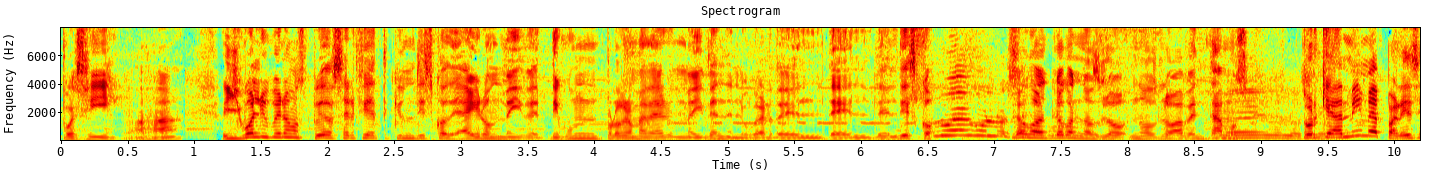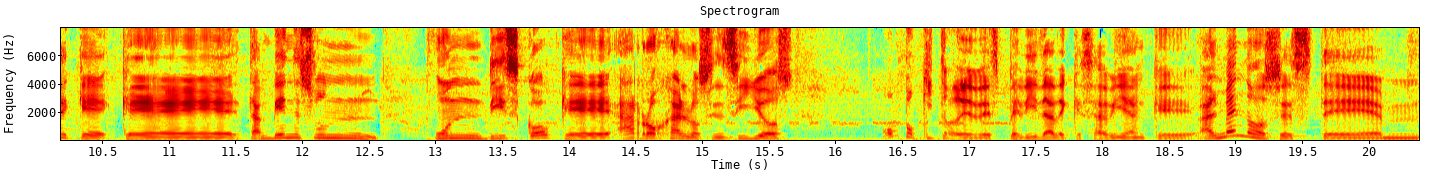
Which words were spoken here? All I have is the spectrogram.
Pues sí, ajá. Igual hubiéramos podido hacer, fíjate que un disco de Iron Maiden, digo, un programa de Iron Maiden en lugar del, del, del disco. Luego lo Luego, luego nos, lo, nos lo aventamos. Lo Porque a mí me parece que, que también es un, un disco que arroja los sencillos un poquito de despedida de que sabían que al menos este... mm,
